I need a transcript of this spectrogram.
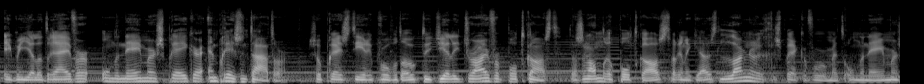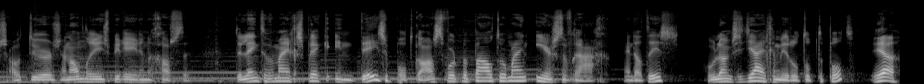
Ik ben Jelle Drijver, ondernemer, spreker en presentator. Zo presenteer ik bijvoorbeeld ook de Jelly Driver podcast. Dat is een andere podcast waarin ik juist langere gesprekken voer met ondernemers, auteurs en andere inspirerende gasten. De lengte van mijn gesprekken in deze podcast wordt bepaald door mijn eerste vraag. En dat is, hoe lang zit jij gemiddeld op de pot? Ja,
